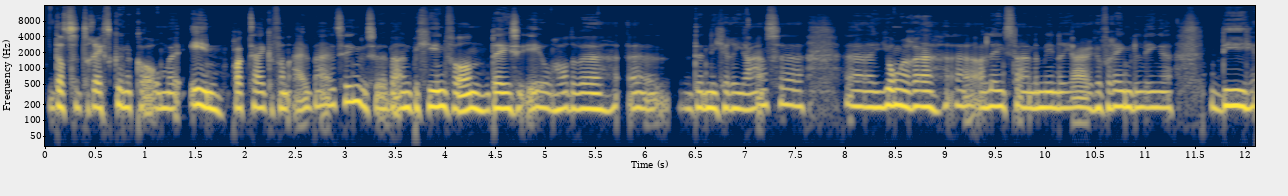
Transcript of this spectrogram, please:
dat ze terecht kunnen komen in praktijken van uitbuiting. Dus we hebben aan het begin van deze eeuw hadden we uh, de Nigeriaanse uh, jongeren, uh, alleenstaande minderjarige vreemdelingen, die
